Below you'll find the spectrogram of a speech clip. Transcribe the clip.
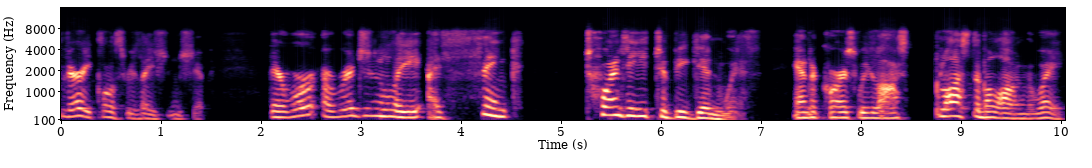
very close relationship. There were originally, I think, 20 to begin with. And of course, we lost, lost them along the way.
